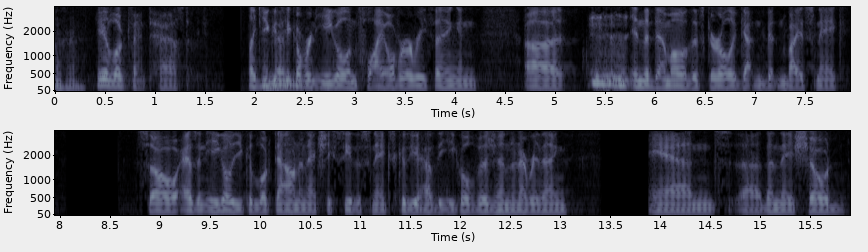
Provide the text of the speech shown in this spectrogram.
Okay. It looked fantastic. Like you And could then- take over an eagle and fly over everything. And uh, in the demo, this girl had gotten bitten by a snake. So as an eagle, you could look down and actually see the snakes because you have the eagle vision and everything. And uh, then they showed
